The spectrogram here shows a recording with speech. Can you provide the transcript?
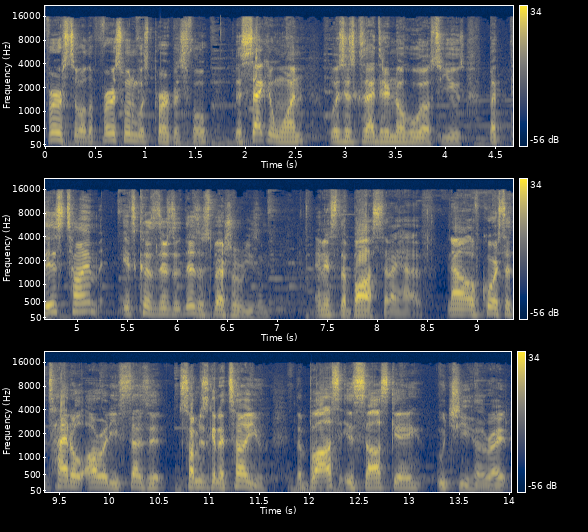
First of all, the first one was purposeful. The second one was just because I didn't know who else to use. But this time, it's because there's a, there's a special reason and it's the boss that I have. Now, of course, the title already says it, so I'm just gonna tell you. The boss is Sasuke Uchiha, right?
